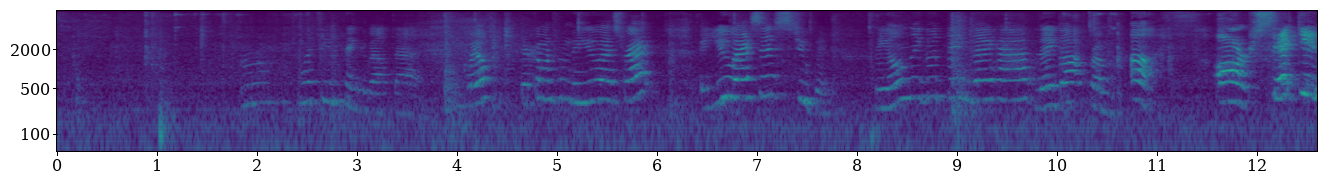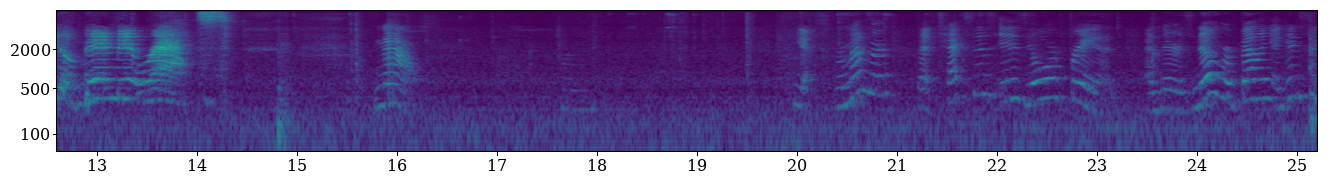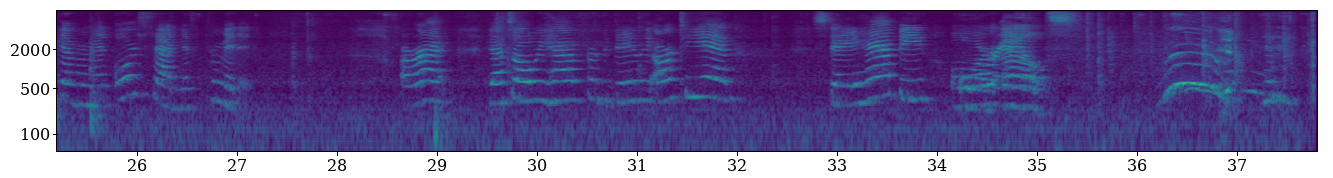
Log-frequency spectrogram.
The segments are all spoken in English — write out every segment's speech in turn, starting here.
You think about that? Well, they're coming from the U.S., right? The U.S. is stupid. The only good thing they have, they got from us. Our Second Amendment rights. Now, yes, remember that Texas is your friend, and there is no rebelling against the government or sadness permitted. All right, that's all we have for the daily RTN. Stay happy or else. Woo!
